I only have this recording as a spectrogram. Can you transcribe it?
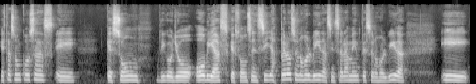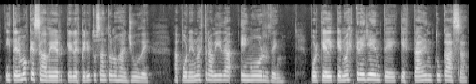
Estas son cosas eh, que son, digo yo, obvias, que son sencillas, pero se nos olvida, sinceramente se nos olvida. Y, y tenemos que saber que el Espíritu Santo nos ayude a poner nuestra vida en orden, porque el que no es creyente, que está en tu casa,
